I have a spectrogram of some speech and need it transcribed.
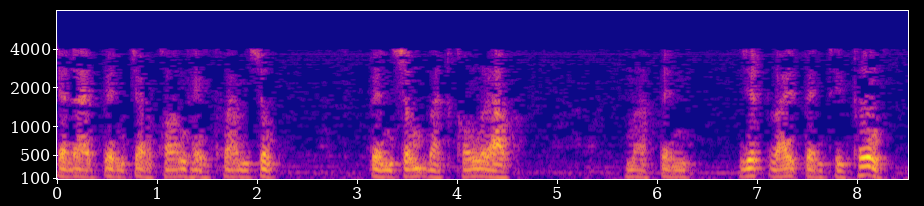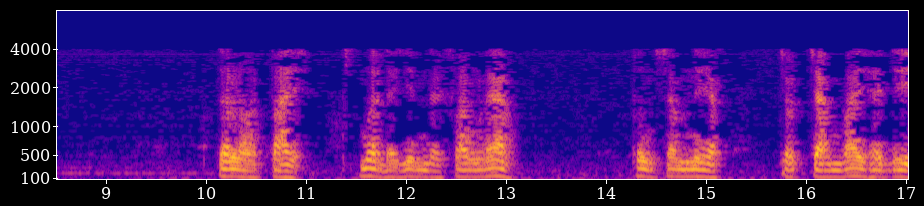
จะได้เป็นเจ้าของแห่งความสุข เป็นสมบัติของเรา มาเป็นยึดไว้เป็นที่พึ่ง ตลอดไปเมื่อได้ยินได้ฟังแล้ว พึ่งสำเนียกจดจำไว้ให้ดี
